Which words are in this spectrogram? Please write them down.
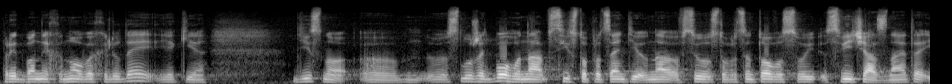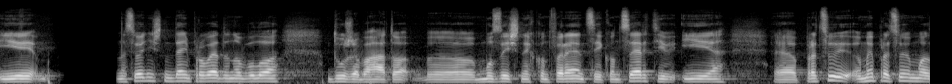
придбаних нових людей, які дійсно е, служать Богу на всі 100%, на всю 100% свій, свій час, знаєте. І на сьогоднішній день проведено було дуже багато е, музичних конференцій, концертів. І е, ми працюємо,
